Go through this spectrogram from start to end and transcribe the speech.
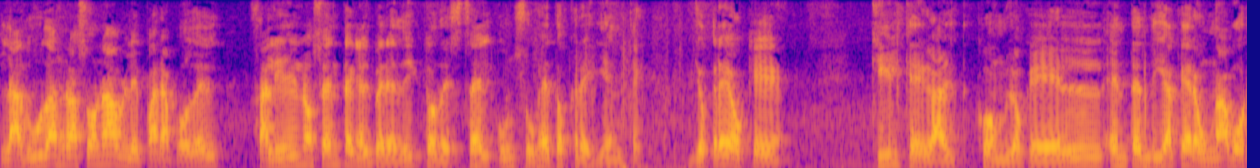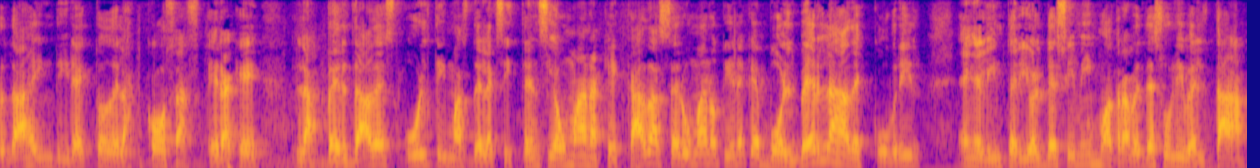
la duda razonable para poder salir inocente en el veredicto de ser un sujeto creyente. Yo creo que Kierkegaard, con lo que él entendía que era un abordaje indirecto de las cosas, era que las verdades últimas de la existencia humana, que cada ser humano tiene que volverlas a descubrir en el interior de sí mismo a través de su libertad,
